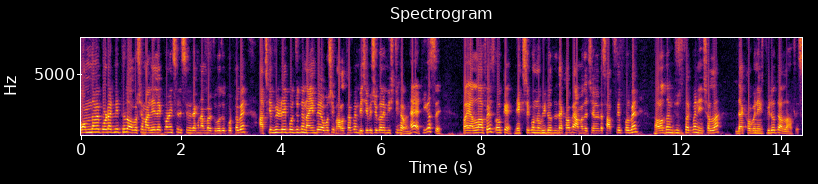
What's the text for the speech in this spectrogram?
কম দামে প্রোডাক্ট নিতে হলে অবশ্যই মালিয়া ইলেকট্রনিক্স এর স্ক্রিনে দেখা নাম্বার যোগাযোগ করতে হবে। আজকের ভিডিও এই পর্যন্ত নাইন ভাই অবশ্যই ভালো থাকবেন, বেশি বেশি করে মিষ্টি খাবেন হ্যাঁ ঠিক আছে? ভাই, আল্লাহ হাফেজ ওকে নেক্সট কোনো ভিডিওতে দেখা হবে, আমাদের চ্যানেলটা সাবস্ক্রাইব করবেন। ভালো থাকবেন, সুস্থ থাকবেন, ইনশাল্লাহ। দেখা হবে নেক্সট ভিডিওতে আল্লাহ হাফেজ।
